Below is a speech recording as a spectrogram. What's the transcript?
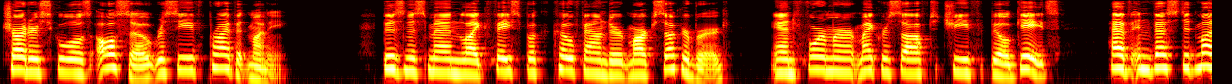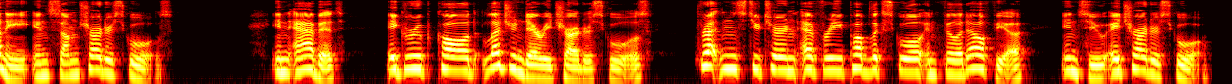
Charter schools also receive private money. Businessmen like Facebook co founder Mark Zuckerberg and former Microsoft chief Bill Gates have invested money in some charter schools. In Abbott, a group called Legendary Charter Schools threatens to turn every public school in Philadelphia into a charter school.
